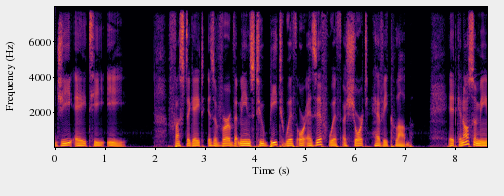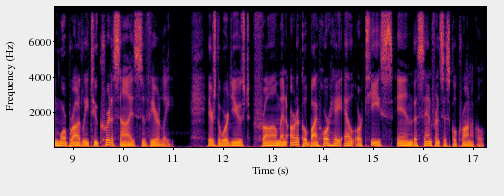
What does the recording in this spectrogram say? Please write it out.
G A T E. Fustigate is a verb that means to beat with or as if with a short, heavy club. It can also mean more broadly to criticize severely. Here's the word used from an article by Jorge L. Ortiz in the San Francisco Chronicle.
